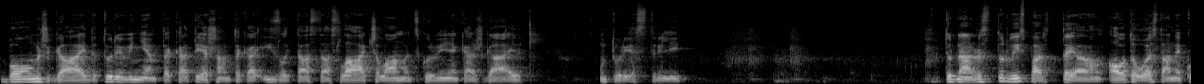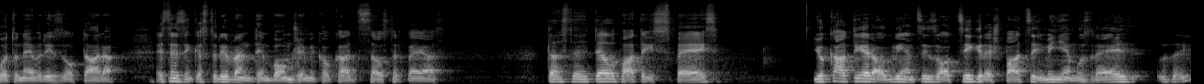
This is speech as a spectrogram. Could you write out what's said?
Bomži gaida, tur ir viņiem tā kā tiešām tā kā izliktās tās lāča lamats, kur viņi vienkārši gaida. Un tur iestriļīt. Tur, nav, tur vispār tajā autoostā neko tu nevari izvilkt ārā. Es nezinu, kas tur ir, vai no tiem bombžiem ir kaut kādas savstarpējās tās te telepātijas spējas. Jo kā tie ierauga viens izvelk cigarešu pacī, viņiem uzreiz, uzreiz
